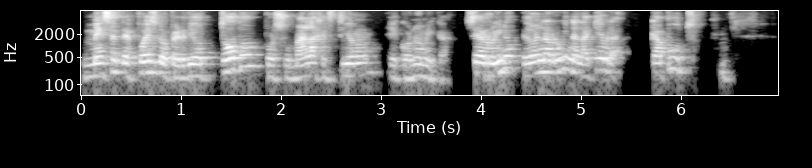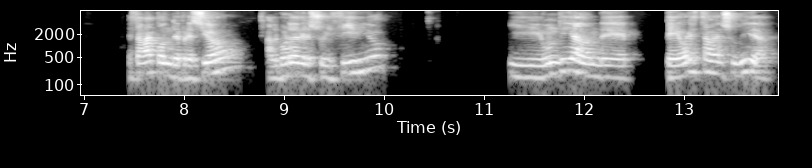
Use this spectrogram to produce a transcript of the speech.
Meses después lo perdió todo por su mala gestión económica. Se arruinó, quedó en la ruina, en la quiebra, caput. Estaba con depresión, al borde del suicidio, y un día donde peor estaba en su vida,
